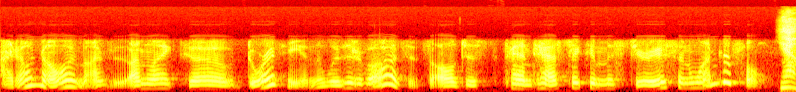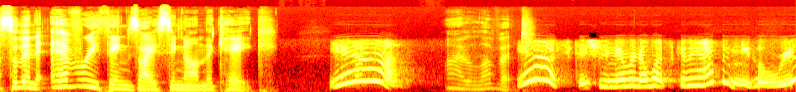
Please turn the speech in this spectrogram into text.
I don't know. I'm, I'm, I'm like uh, Dorothy in The Wizard of Oz. It's all just fantastic and mysterious and wonderful. Yeah, so then everything's icing on the cake. Yeah. I love it. Yes, because you never know what's going to happen. And you go, really?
